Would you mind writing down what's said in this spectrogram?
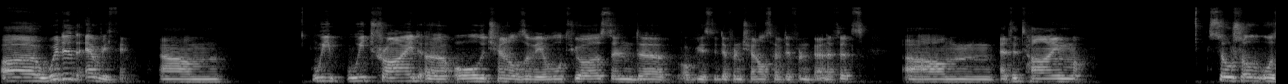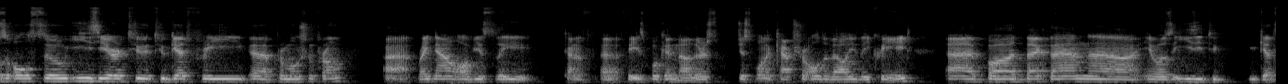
Uh, we did everything. Um, we we tried uh, all the channels available to us, and uh, obviously different channels have different benefits. Um, at the time, social was also easier to to get free uh, promotion from. Uh, right now, obviously, kind of uh, Facebook and others just want to capture all the value they create. Uh, but back then, uh, it was easy to get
